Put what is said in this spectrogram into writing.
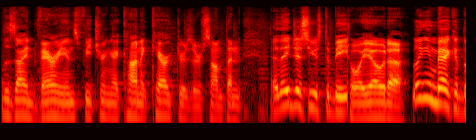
designed variants featuring iconic characters or something. They just used to be Toyota. Looking back at the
